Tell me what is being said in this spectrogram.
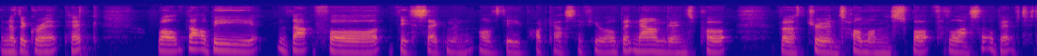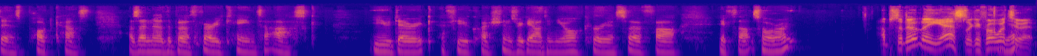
another great pick. Well, that'll be that for this segment of the podcast, if you will. But now I'm going to put both Drew and Tom on the spot for the last little bit of today's podcast, as I know they're both very keen to ask you, Derek, a few questions regarding your career so far, if that's all right. Absolutely, yes. Looking forward to it.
